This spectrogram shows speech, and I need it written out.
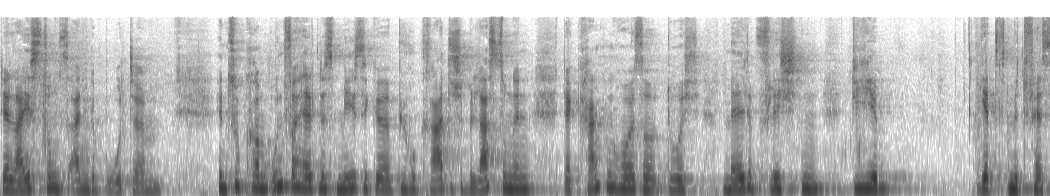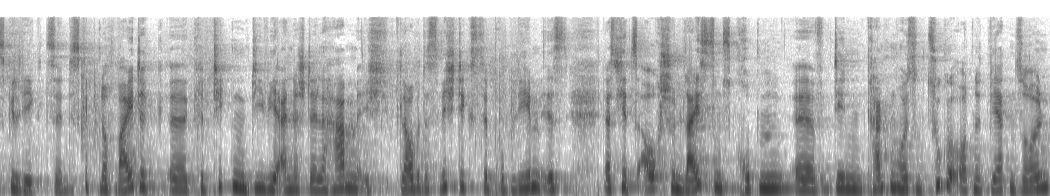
der Leistungsangebote. Hinzu kommen unverhältnismäßige bürokratische Belastungen der Krankenhäuser durch Meldepflichten, die jetzt mit festgelegt sind. Es gibt noch weitere äh, Kritiken, die wir an der Stelle haben. Ich glaube, das wichtigste Problem ist, dass jetzt auch schon Leistungsgruppen äh, den Krankenhäusern zugeordnet werden sollen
